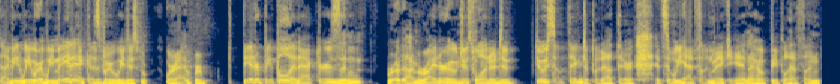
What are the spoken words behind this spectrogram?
I mean, we were, we made it because we we just, we're, at, we're theater people and actors and I'm a writer who just wanted to do something to put out there. And so we had fun making it, and I hope people have fun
